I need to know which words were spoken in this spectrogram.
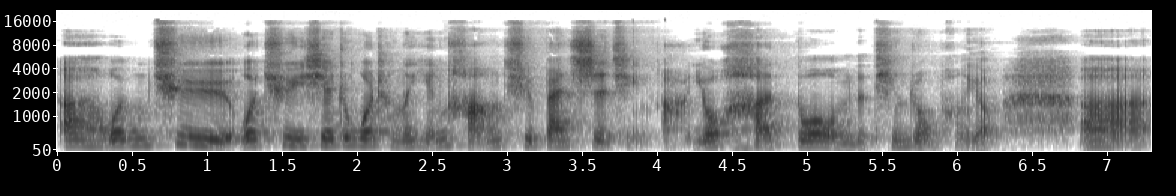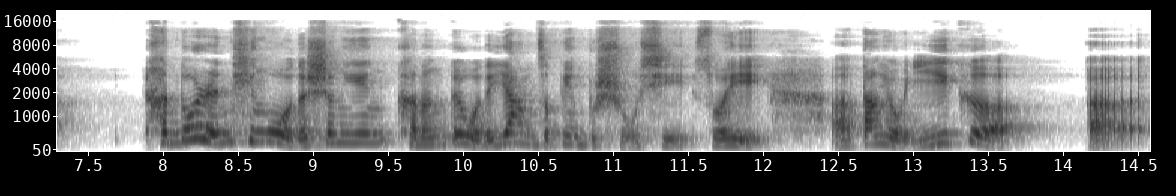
呃，我们去我去一些中国城的银行去办事情啊，有很多我们的听众朋友，呃，很多人听过我的声音，可能对我的样子并不熟悉，所以呃，当有一个呃。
